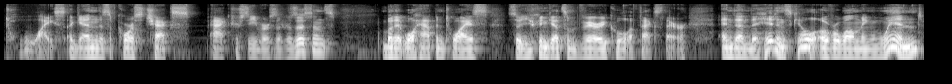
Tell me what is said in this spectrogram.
twice. Again, this of course checks accuracy versus resistance, but it will happen twice, so you can get some very cool effects there. And then the hidden skill, Overwhelming Wind,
